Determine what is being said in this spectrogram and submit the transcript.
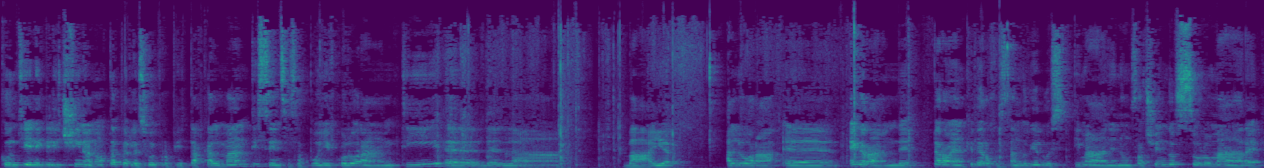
contiene glicina nota per le sue proprietà calmanti, senza saponi e coloranti eh, della Bayer. Allora, eh, è grande, però è anche vero che stando via due settimane, non facendo solo mare,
